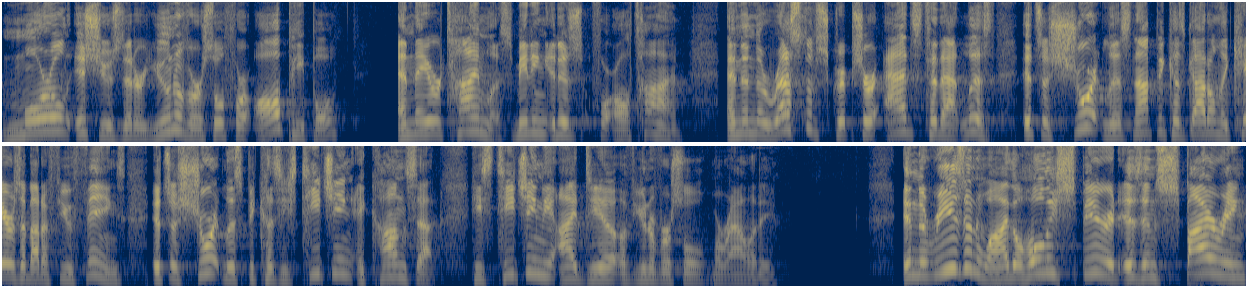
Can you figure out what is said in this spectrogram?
moral issues that are universal for all people and they are timeless, meaning it is for all time. And then the rest of Scripture adds to that list. It's a short list, not because God only cares about a few things. It's a short list because He's teaching a concept, He's teaching the idea of universal morality. And the reason why the Holy Spirit is inspiring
